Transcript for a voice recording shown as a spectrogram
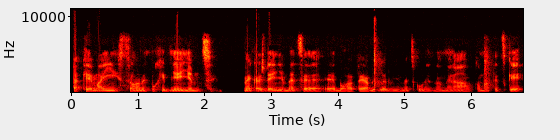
tak je mají zcela nepochybně i Němci. Ne každý Němec je, je bohatý a bydlet v Německu neznamená automaticky,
